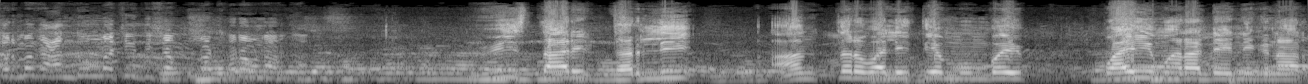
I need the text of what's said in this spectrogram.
तर मग आंदोलनाची दिशा ठरवणार का? वीस तारीख ठरली आंतरवाली ते मुंबई पायी मराठे निघणार.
